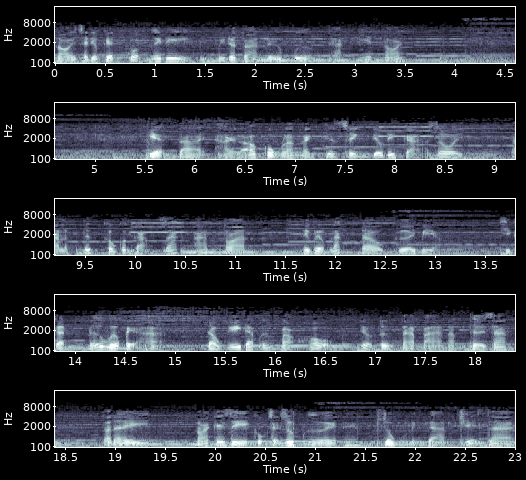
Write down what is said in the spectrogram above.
Nói ra điều kiện của ngươi đi, Mỹ đồ toàn Lữ Vương thản nhiên nói. Hiện tại Hải Lão cùng Lăng Ảnh Tiên Sinh đều đi cả rồi. Ta lập tức không có cảm giác an toàn. Tiêu viêm lắc đầu cười mỉa Chỉ cần nữ vương bệ hạ Đồng ý đáp ứng bảo hộ Tiểu tử ta ba năm thời gian Ta đây nói cái gì cũng sẽ giúp người đem dùng linh đàn chế ra.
